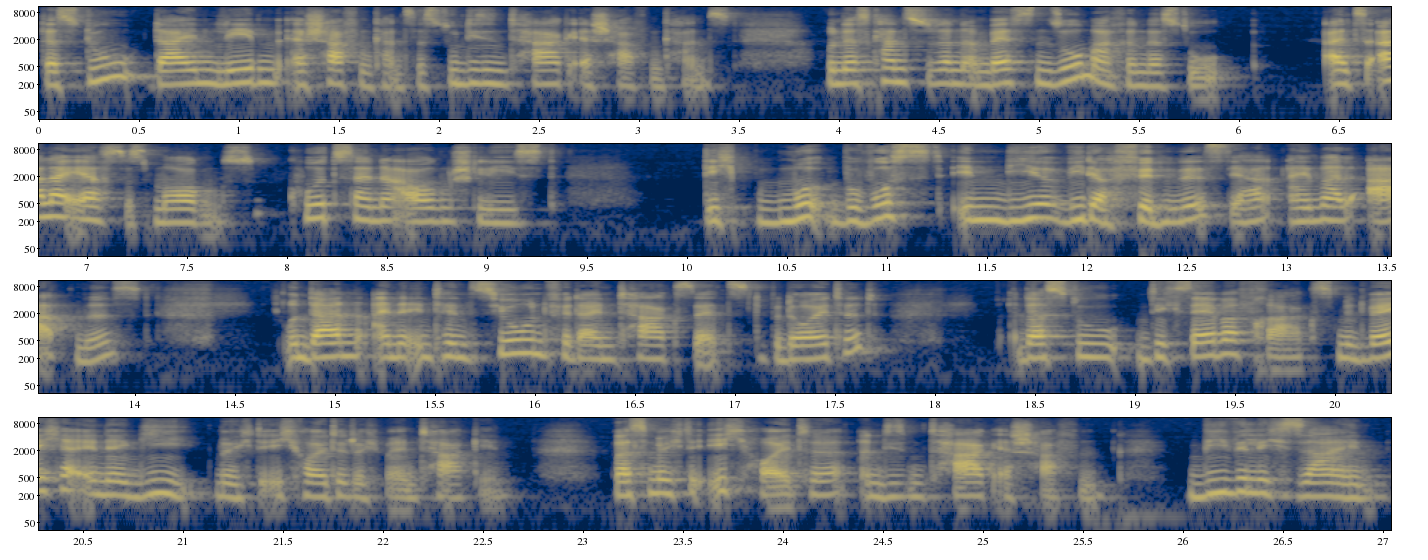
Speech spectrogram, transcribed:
dass du dein Leben erschaffen kannst, dass du diesen Tag erschaffen kannst. Und das kannst du dann am besten so machen, dass du als allererstes morgens kurz deine Augen schließt, dich bewusst in dir wiederfindest, ja, einmal atmest und dann eine Intention für deinen Tag setzt. Bedeutet, dass du dich selber fragst, mit welcher Energie möchte ich heute durch meinen Tag gehen? Was möchte ich heute an diesem Tag erschaffen? Wie will ich sein?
